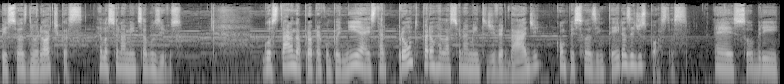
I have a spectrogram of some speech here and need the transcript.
pessoas neuróticas, relacionamentos abusivos. Gostar da própria companhia é estar pronto para um relacionamento de verdade com pessoas inteiras e dispostas. É sobre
